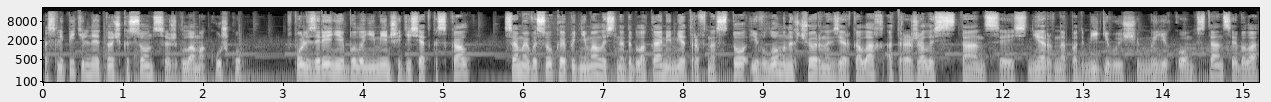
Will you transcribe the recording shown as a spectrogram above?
Ослепительная точка солнца жгла макушку. В поле зрения было не меньше десятка скал. Самая высокая поднималась над облаками метров на сто, и в ломаных черных зеркалах отражалась станция с нервно подмигивающим маяком. Станция была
